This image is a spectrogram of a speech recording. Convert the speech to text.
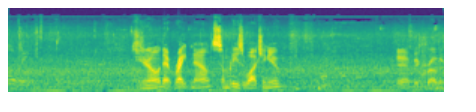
I'll wait. Do you know that right now somebody's watching you? Yeah, Big Brother.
